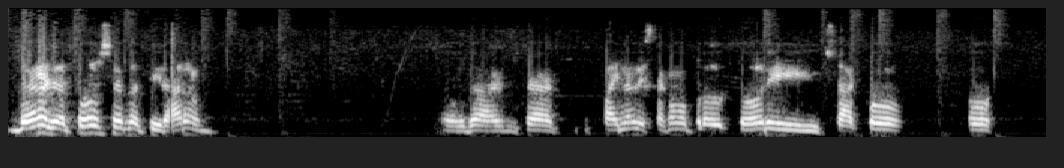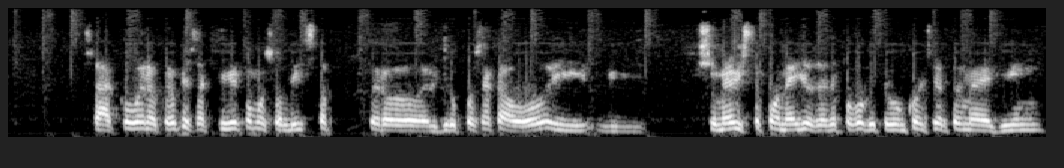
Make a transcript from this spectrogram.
Bueno, ya todos se retiraron. O sea, Final está como productor y Chaco, Chaco, bueno, creo que Chaco sigue como solista, pero el grupo se acabó y, y sí me he visto con ellos. Hace poco que tuve un concierto en Medellín,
